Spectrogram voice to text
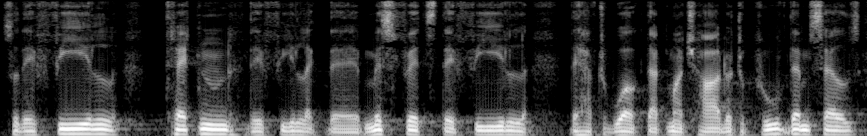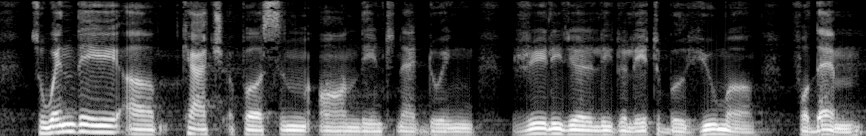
So they feel threatened, they feel like they're misfits, they feel they have to work that much harder to prove themselves. So when they uh, catch a person on the internet doing really, really relatable humor for them,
